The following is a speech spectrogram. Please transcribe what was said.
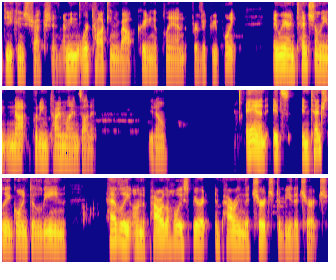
deconstruction. I mean, we're talking about creating a plan for Victory Point, and we are intentionally not putting timelines on it, you know. And it's intentionally going to lean heavily on the power of the Holy Spirit empowering the church to be the church,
